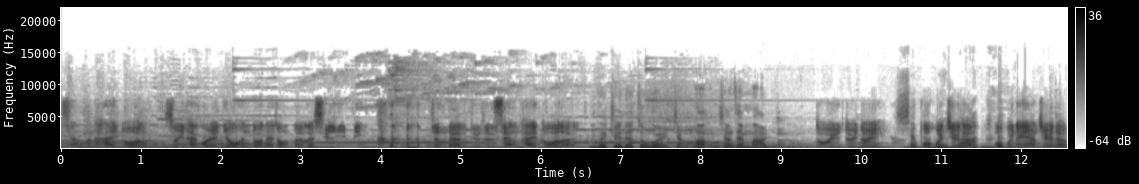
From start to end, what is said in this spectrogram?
想的太多了，所以泰国人有很多那种得了心理病，真的就是想太多了。你会觉得中国人讲话很像在骂人吗？对对对，我会觉得，，我会那样觉得，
